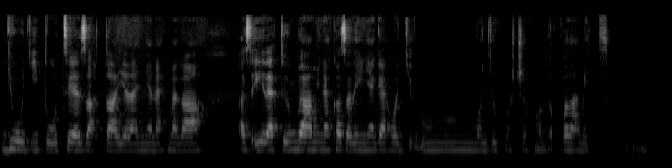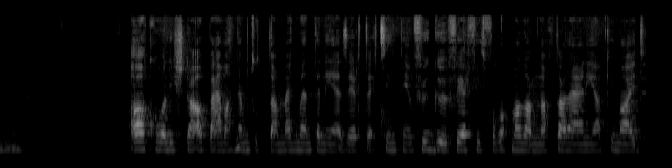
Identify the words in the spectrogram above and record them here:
gyógyító célzattal jelenjenek meg a, az életünkbe, aminek az a lényege, hogy mm, mondjuk most csak mondok valamit, mm, alkoholista apámat nem tudtam megmenteni, ezért egy szintén függő férfit fogok magamnak találni, aki majd,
